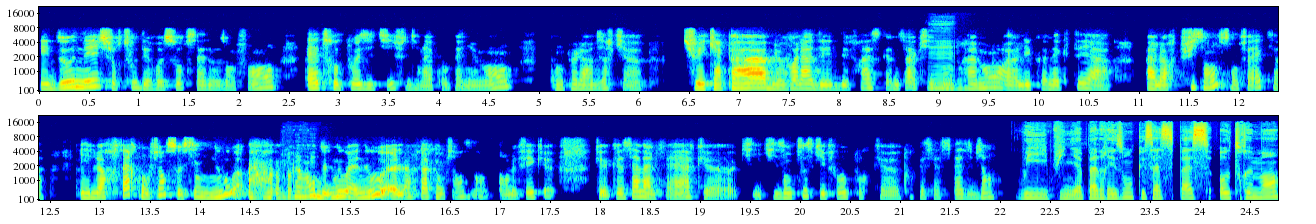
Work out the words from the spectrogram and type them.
et donner surtout des ressources à nos enfants, être positif dans l'accompagnement. On peut leur dire que tu es capable, voilà, des des phrases comme ça qui vont Mmh. vraiment, heu, les connecter à à leur puissance, en fait et leur faire confiance aussi, nous, vraiment de nous à nous, heu, leur faire confiance dans le fait que que ça va le faire, qu'ils ont tout ce qu'il faut pour que pour que ça se passe bien. Oui, et puis il n'y a pas de raison que ça se passe autrement.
